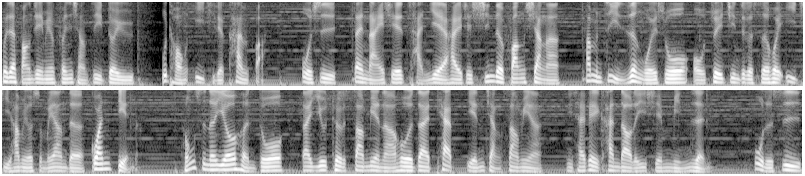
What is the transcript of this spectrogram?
会在房间里面分享自己对于不同议题的看法，或者是在哪一些产业，还有一些新的方向啊，他们自己认为说哦，最近这个社会议题他们有什么样的观点啊。同时呢，也有很多在 YouTube 上面啊，或者在 TED 演讲上面啊，你才可以看到的一些名人，或者是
